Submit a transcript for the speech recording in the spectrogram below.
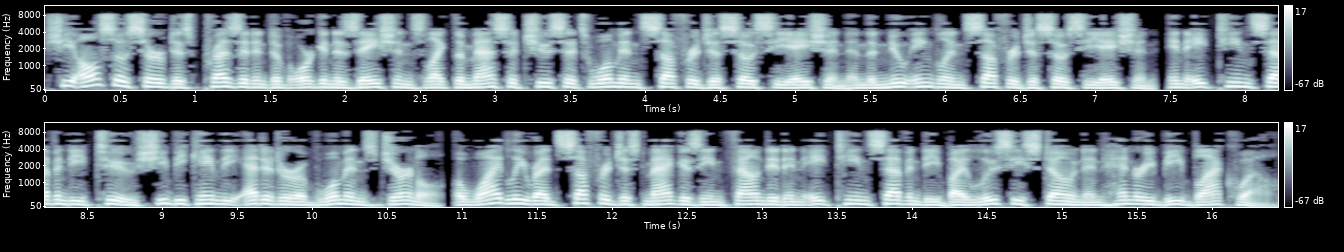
She also served as president of organizations like the Massachusetts Woman Suffrage Association and the New England Suffrage Association. In 1872, she became the editor of Woman's Journal, a widely read suffragist magazine founded in 1870 by Lucy Stone and Henry B. Blackwell.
